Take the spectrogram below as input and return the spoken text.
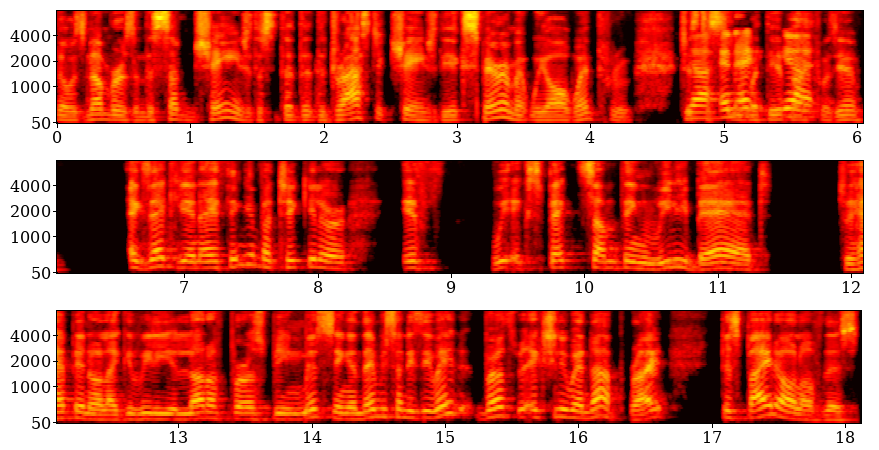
those numbers and the sudden change, the the, the drastic change, the experiment we all went through just yeah, to see what I, the impact yeah, was. Yeah, exactly, and I think in particular, if we expect something really bad to happen, or like really a lot of births being missing, and then we suddenly say, wait, birth actually went up, right? Despite all of this,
